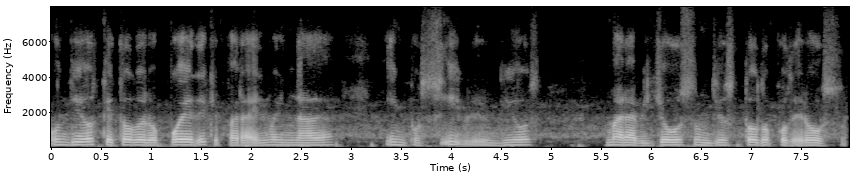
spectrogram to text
un Dios que todo lo puede, que para Él no hay nada imposible, un Dios maravilloso, un Dios todopoderoso.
